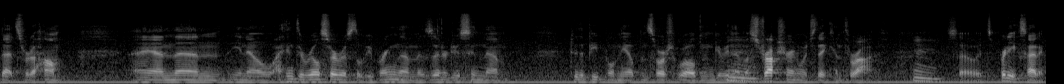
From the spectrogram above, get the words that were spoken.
that sort of hump. And then, you know, I think the real service that we bring them is introducing them to the people in the open source world and giving them a Mm. structure in which they can thrive. Mm. So it's pretty exciting.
